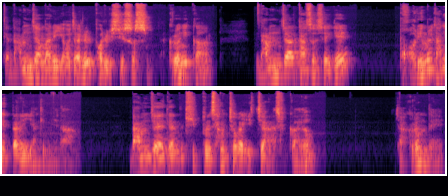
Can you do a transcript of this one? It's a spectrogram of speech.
그러니까 남자만이 여자를 버릴 수 있었습니다. 그러니까 남자 다섯에게 버림을 당했다는 이야기입니다. 남자에 대한 깊은 상처가 있지 않았을까요? 자, 그런데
